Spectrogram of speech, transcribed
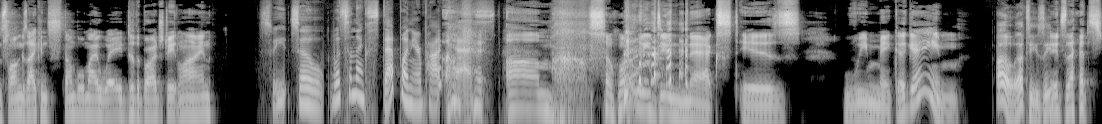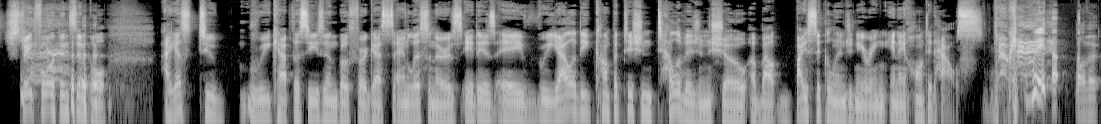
as long as I can stumble my way to the Broad Street line. Sweet. So, what's the next step on your Okay. podcast? Um. So what we do next is we make a game. oh, that's easy. It's that straightforward and simple. I guess to recap the season, both for guests and listeners, it is a reality competition television show about bicycle engineering in a haunted house. Wait, uh, Love it.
